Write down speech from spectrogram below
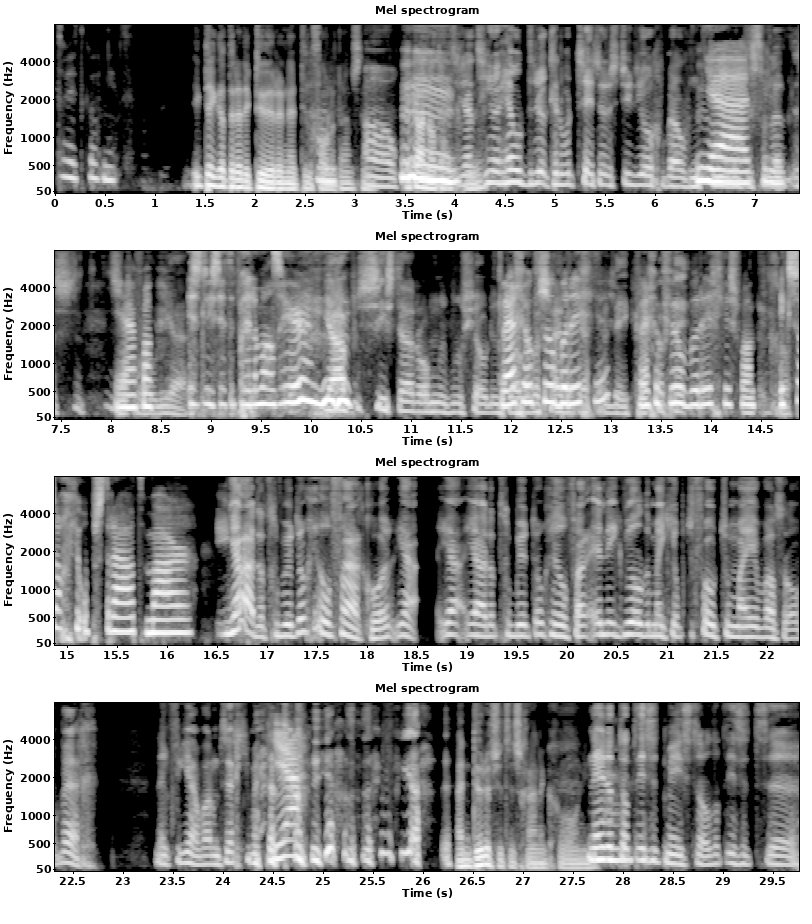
Dat weet ik ook niet. Ik denk dat de redacteur een eh, telefoon heeft aanstaan. Oh, Dat kan Mm. Ja, het is heel, heel druk. Er wordt steeds naar de studio gebeld. Ja. Dus van, dat is- het is Ja, van, gewoon, ja. Is Lisette hier? ja, precies daarom. Ik bedoel, show Krijg je ook veel berichtjes? berichtjes? Krijg je ook veel berichtjes van, ik zag je op straat, maar... Ja, dat gebeurt ook heel vaak hoor. Ja, ja, ja, dat gebeurt ook heel vaak. En ik wilde met je op de foto, maar je was al weg. Dan denk ik van ja, waarom zeg je mij dat? Ja. dat denk ik van, ja. En durft het waarschijnlijk gewoon niet. Nee, dat, dat is het meestal. Dat is het. eh,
